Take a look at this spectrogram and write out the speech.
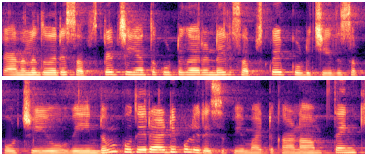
ചാനൽ ഇതുവരെ സബ്സ്ക്രൈബ് ചെയ്യാത്ത കൂട്ടുകാരുണ്ടെങ്കിൽ സബ്സ്ക്രൈബ് കൂടി ചെയ്ത് സപ്പോർട്ട് ചെയ്യൂ. വീണ്ടും പുതിയൊരു അടിപൊളി റെസിപ്പിയുമായിട്ട് കാണാം. താങ്ക്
